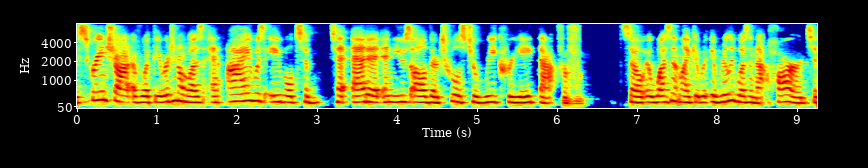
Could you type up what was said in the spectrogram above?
screenshot of what the original was, and I was able to to edit and use all of their tools to recreate that for. Mm -hmm. So it wasn't like it, it really wasn't that hard to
